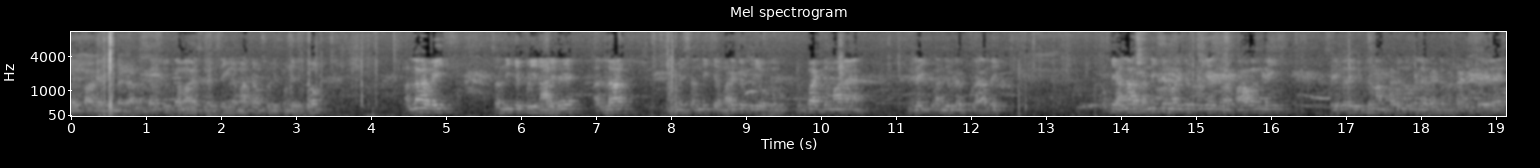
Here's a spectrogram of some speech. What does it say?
ஒரு தலைப்பாக இருந்த காரணத்தால் சுருக்கமாக சில விஷயங்களை மாத்திரம் சொல்லிக் கொண்டிருக்கிறோம். அல்லாவை சந்திக்கக்கூடிய நாளிலே அல்லாஹ் நம்மை சந்திக்க மறுக்கக்கூடிய ஒரு துப்பாக்கியமான நிலைக்கு வந்துவிடக்கூடாது அப்படி அல்லாஹ் சந்திக்க மறுக்கக்கூடிய சில பாவங்களை செய்வதை விட்டு நாம் தவிர்த்து கொள்ள வேண்டும் என்ற அடிப்படையில்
